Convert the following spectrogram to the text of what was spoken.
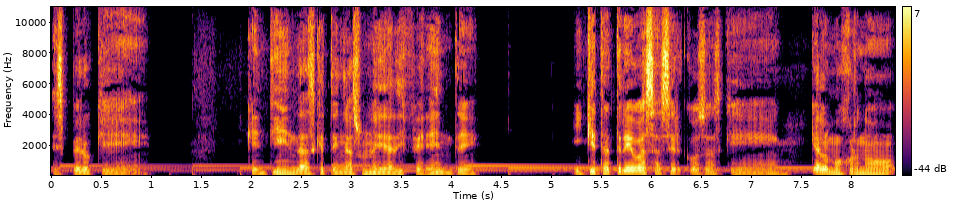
Espero que, que entiendas, que tengas una idea diferente y que te atrevas a hacer cosas que, que a lo mejor no,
